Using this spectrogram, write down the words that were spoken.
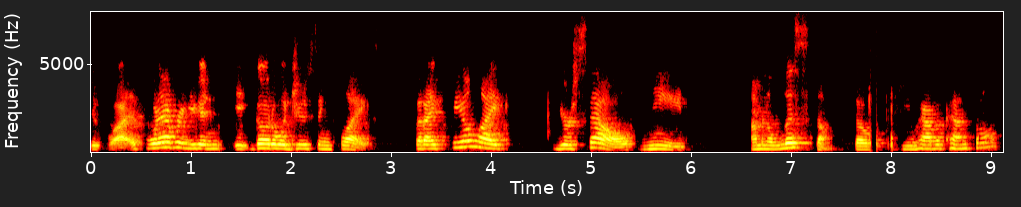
do if whatever you can go to a juicing place. But I feel like your cells need. I'm going to list them. So do you have a pencil?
